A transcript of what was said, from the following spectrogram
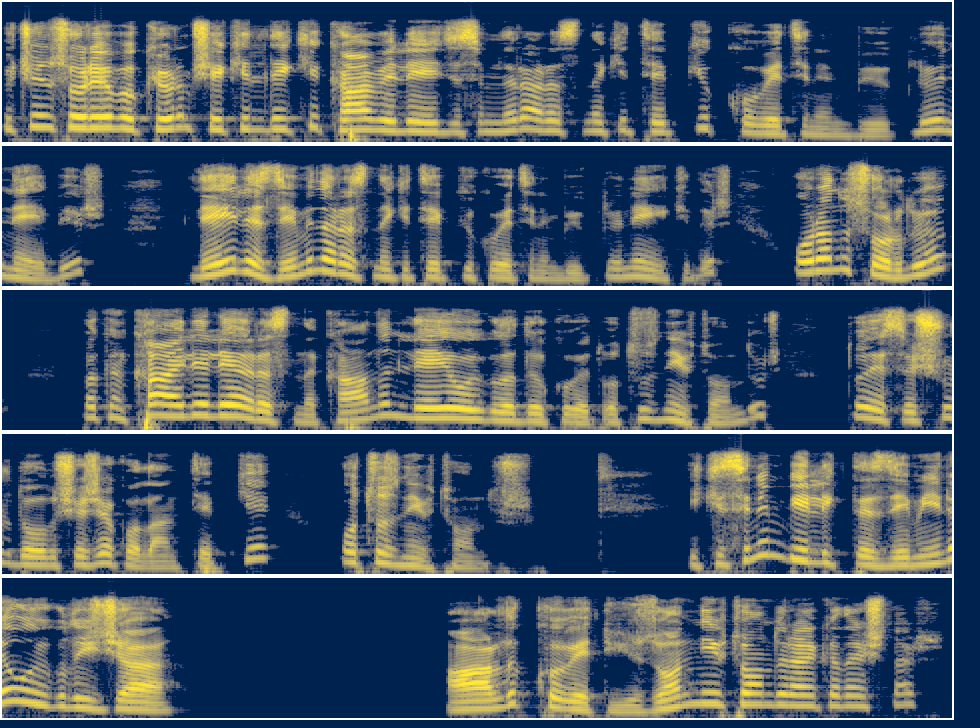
Üçüncü soruya bakıyorum. Şekildeki K ve L cisimleri arasındaki tepki kuvvetinin büyüklüğü N1. L ile zemin arasındaki tepki kuvvetinin büyüklüğü N2'dir. Oranı soruluyor. Bakın K ile L arasında K'nın L'ye uyguladığı kuvvet 30 Newton'dur. Dolayısıyla şurada oluşacak olan tepki 30 Newton'dur. İkisinin birlikte zemine uygulayacağı ağırlık kuvveti 110 Newton'dur arkadaşlar.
